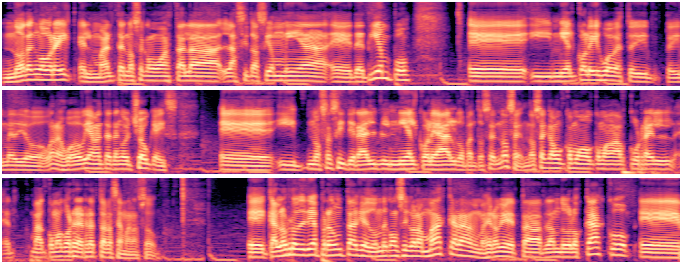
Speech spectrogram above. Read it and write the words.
no tengo break. El martes no sé cómo va a estar la, situación mía de tiempo. y miércoles y jueves estoy, estoy medio. Bueno, el jueves obviamente tengo el showcase. Eh, y no sé si tirar el miércoles algo. Entonces, no sé. No sé cómo, cómo, cómo va, a ocurrir, cómo va a correr el resto de la semana. So. Eh, Carlos Rodríguez pregunta que dónde consigo las máscaras. Me imagino que está hablando de los cascos. Eh,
